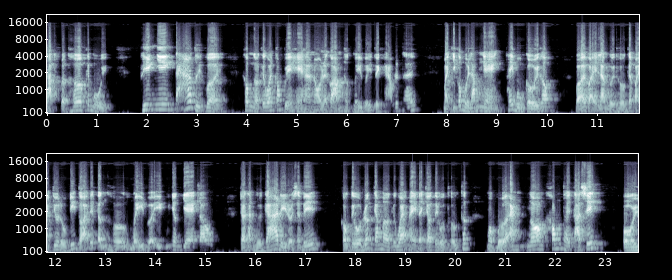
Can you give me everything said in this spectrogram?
sạch và thơm cái mùi thiên nhiên đã tuyệt vời. Không ngờ cái quán cóc vỉa hè Hà Nội lại có ẩm thực mỹ vị tuyệt hảo đến thế. Mà chỉ có 15 ngàn, thấy buồn cười không? Bởi vậy làm người thường các bạn chưa đủ trí tuệ để tận hưởng mỹ vị của nhân gian đâu trở thành người cá đi rồi sẽ biết còn tiêu rất cảm ơn cái quán này đã cho tiêu thưởng thức một bữa ăn ngon không thể tả xiết ôi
